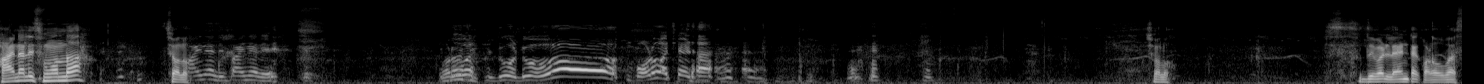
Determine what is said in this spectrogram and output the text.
ফাইনালি সুমন দা চলো ফাইনালি ফাইনালি বড় ডুয়ো ডুয়ো ও বড় আছে এটা। চলো শুধু এবার ল্যান্ডটা করাবো ব্যাস।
